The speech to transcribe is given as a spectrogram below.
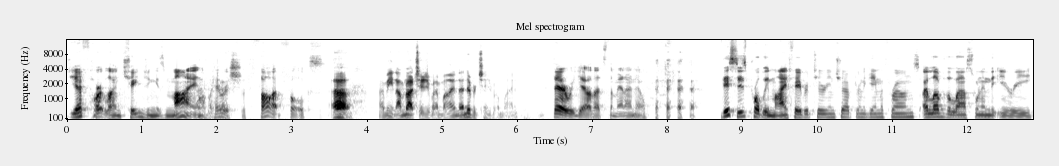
Jeff Hartline changing his mind. Oh Perish gosh. the thought, folks. Ah, I mean, I'm not changing my mind. I never change my mind. There we go. That's the man I know. this is probably my favorite Tyrion chapter in a Game of Thrones. I love the last one in the Eyrie,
